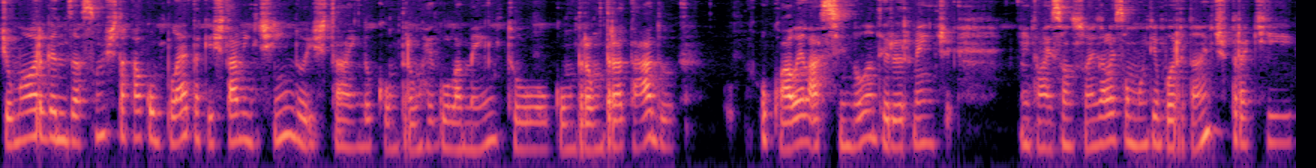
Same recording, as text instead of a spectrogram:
de uma organização estatal completa que está mentindo, está indo contra um regulamento ou contra um tratado o qual ela assinou anteriormente. Então as sanções elas são muito importantes para que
